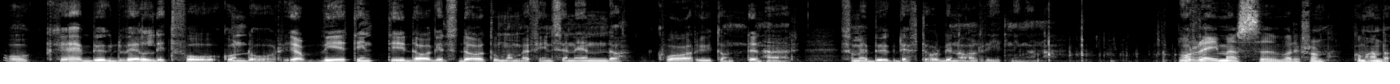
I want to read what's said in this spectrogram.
och är byggd väldigt få kondor. Jag vet inte i dagens datum om det finns en enda kvar utom den här som är byggd efter originalritningarna. Och Reimers, eh, varifrån kom han då?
